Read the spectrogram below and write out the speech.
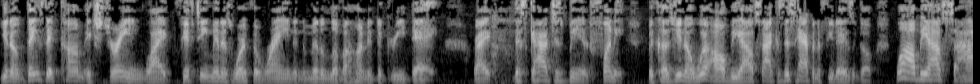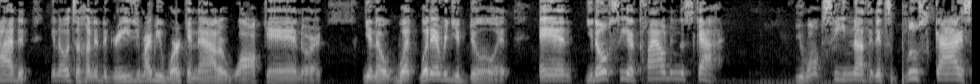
you know, things that come extreme, like 15 minutes worth of rain in the middle of a hundred degree day, right? This guy just being funny because, you know, we'll all be outside because this happened a few days ago. We'll all be outside and, you know, it's a hundred degrees. You might be working out or walking or, you know, what, whatever you're doing and you don't see a cloud in the sky. You won't see nothing. It's blue sky. It's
